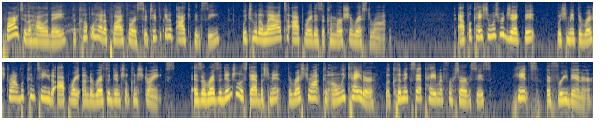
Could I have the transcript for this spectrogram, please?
Prior to the holiday, the couple had applied for a certificate of occupancy, which would allow it to operate as a commercial restaurant. The application was rejected, which meant the restaurant would continue to operate under residential constraints. As a residential establishment, the restaurant could only cater but couldn't accept payment for services, hence the free dinner.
